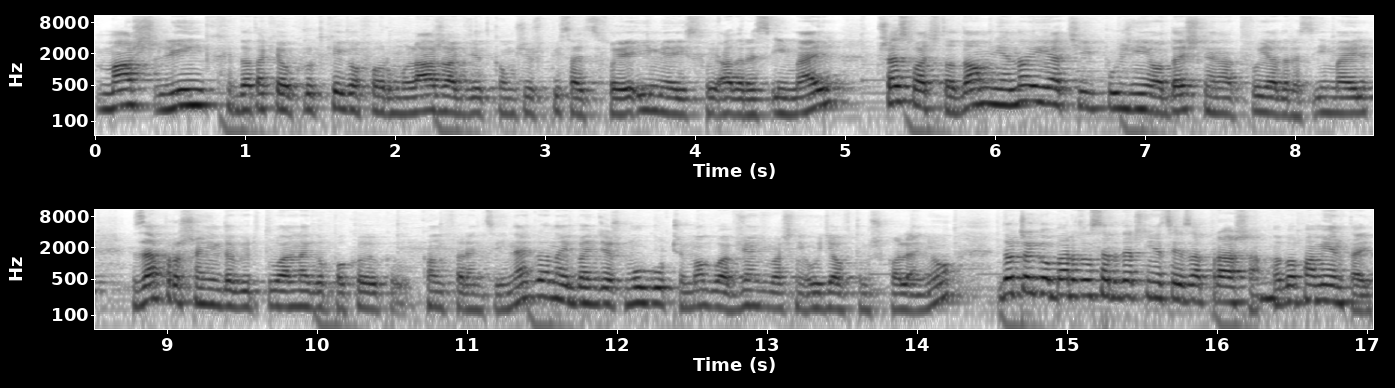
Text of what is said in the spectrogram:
masz link do takiego krótkiego formularza, gdzie tylko musisz wpisać swoje imię i swój adres e-mail, przesłać to do mnie, no i ja Ci później odeślę na Twój adres e-mail zaproszenie do wirtualnego pokoju konferencyjnego, no i będziesz mógł czy mogła wziąć właśnie udział w tym szkoleniu, do czego bardzo serdecznie Cię zapraszam, no bo pamiętaj,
